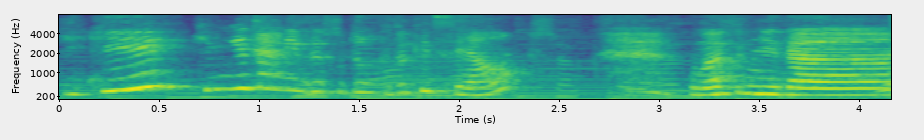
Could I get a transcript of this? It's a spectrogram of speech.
키키 김 기자님도 좀 구독해주세요. 고맙습니다.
